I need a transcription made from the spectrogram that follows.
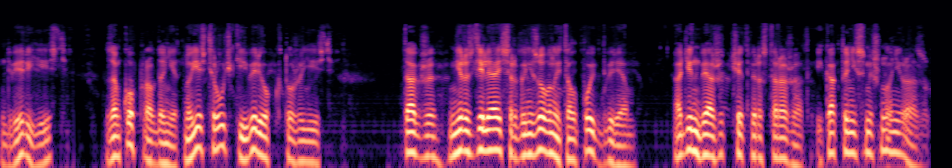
Двери есть. Замков, правда, нет, но есть ручки и веревка тоже есть. Также, не разделяясь организованной толпой к дверям. Один вяжет, четверо сторожат. И как-то не смешно ни разу.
